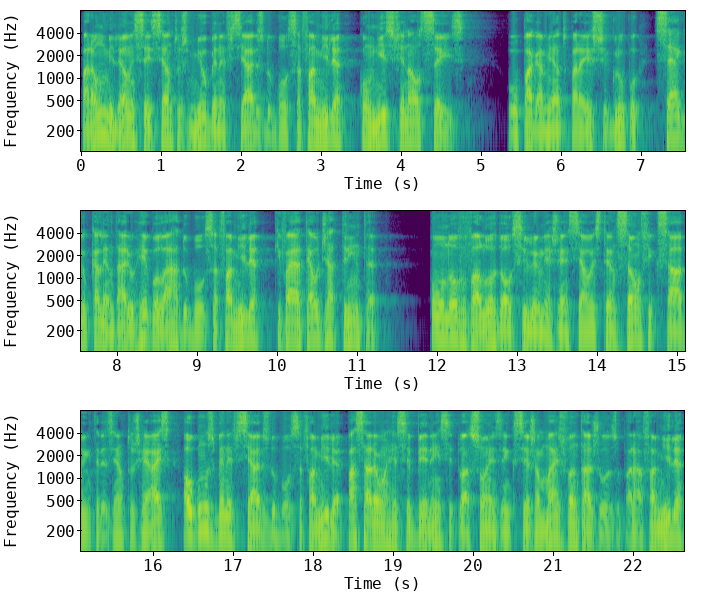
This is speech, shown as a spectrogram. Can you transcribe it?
para 1 milhão e 600 mil beneficiários do Bolsa Família com NIS Final 6. O pagamento para este grupo segue o calendário regular do Bolsa Família, que vai até o dia 30. Com o novo valor do auxílio emergencial extensão fixado em 300 reais, alguns beneficiários do Bolsa Família passarão a receber, em situações em que seja mais vantajoso para a família,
